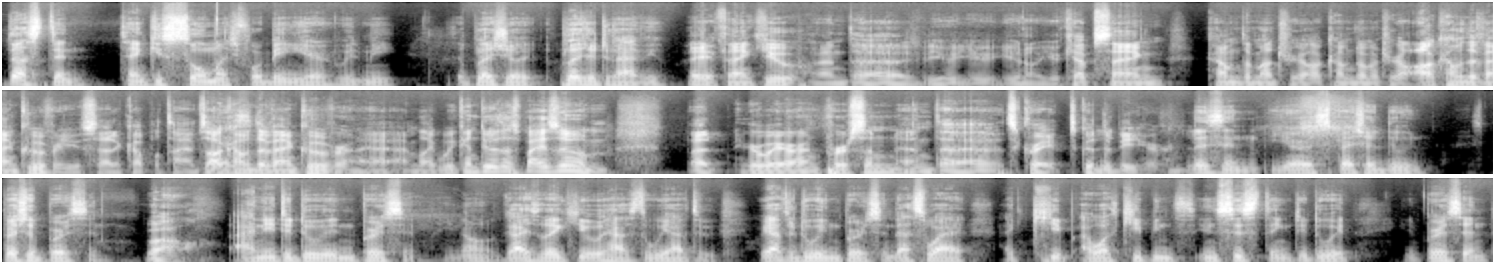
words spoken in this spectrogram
Dustin, thank you so much for being here with me. It's a pleasure, pleasure to have you. Hey, thank you. And uh, you, you, you know, you kept saying, "Come to Montreal, come to Montreal." I'll come to Vancouver. You said a couple times. I'll Yes. come to Vancouver, and I, I'm like, we can do this by Zoom. But here we are in person, and uh, it's great. It's good to be here. Listen, you're a special dude, special person. Wow. I need to do it in person. You know, guys like you have to. We have to. We have to do it in person. That's why I keep. I was keeping insisting to do it in person.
